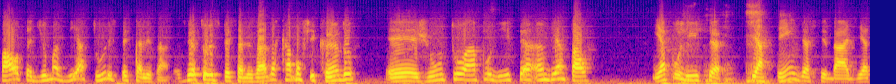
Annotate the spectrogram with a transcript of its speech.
falta de uma viatura especializada. As viaturas especializadas acabam ficando é, junto à polícia ambiental. E a polícia que atende a cidade e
